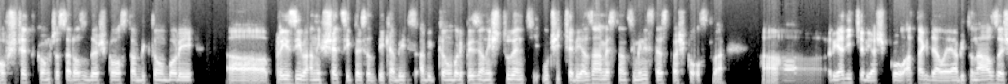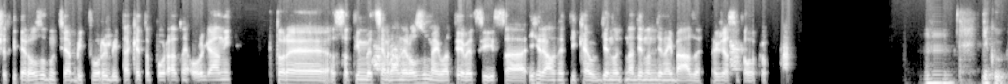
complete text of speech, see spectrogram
o všetkom, čo sa rozhoduje v školstve, aby k tomu boli uh, prizývaní všetci, ktorí sa to týka, aby, aby k tomu boli prizývaní študenti, učitelia, zamestnanci ministerstva školstva, uh, riaditeľia škôl a tak ďalej, aby to naozaj všetky tie rozhodnutia, aby tvorili takéto poradné orgány, ktoré sa tým veciam reálne rozumejú a tie veci sa ich reálne týkajú na dennodennej báze. Takže asi toľko. Mm-hmm. Děkuji.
